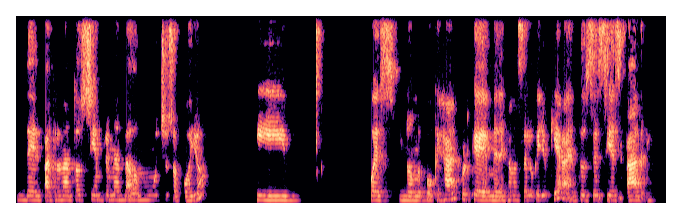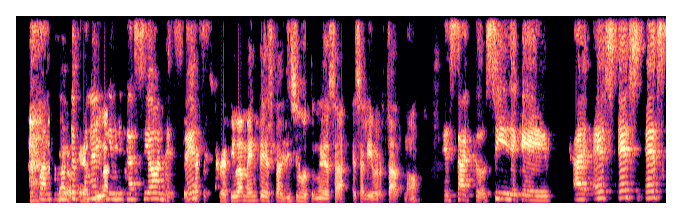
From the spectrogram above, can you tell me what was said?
del patronato siempre me han dado mucho su apoyo y pues no me puedo quejar porque me dejan hacer lo que yo quiera. Entonces sí es padre. Cuando no te ponen limitaciones, ¿ves? creativamente es padrísimo tener esa, esa libertad, ¿no? Exacto, sí, de que es, es, es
